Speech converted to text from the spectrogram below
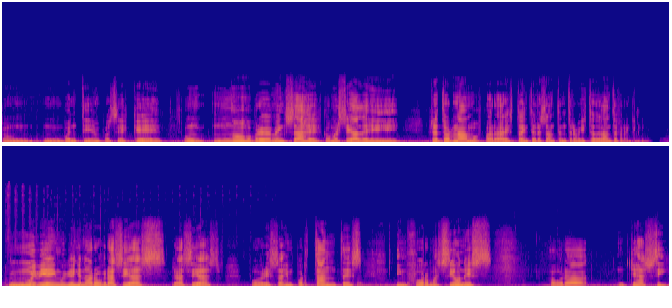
un, buen tiempo. Así es que unos breves mensajes comerciales y retornamos para esta interesante entrevista. Adelante, Franklin. Muy bien, muy bien, Genaro. Gracias, gracias por esas importantes informaciones. Ahora ya sí,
